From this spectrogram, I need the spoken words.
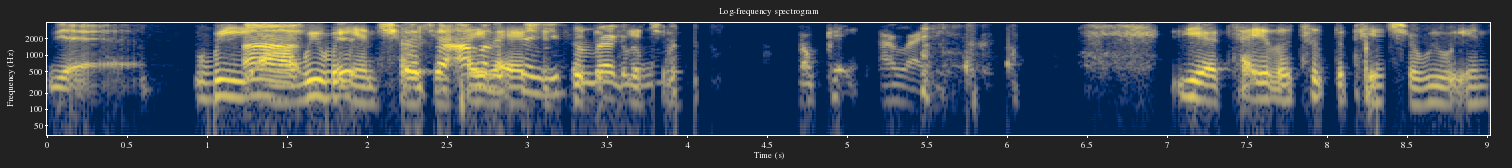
Yeah. We Uh, uh, we were in church Trisha, I'm and gonna Taylor send you actually some the regular picture. Okay, all right. Yeah, Taylor took the picture. We were in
